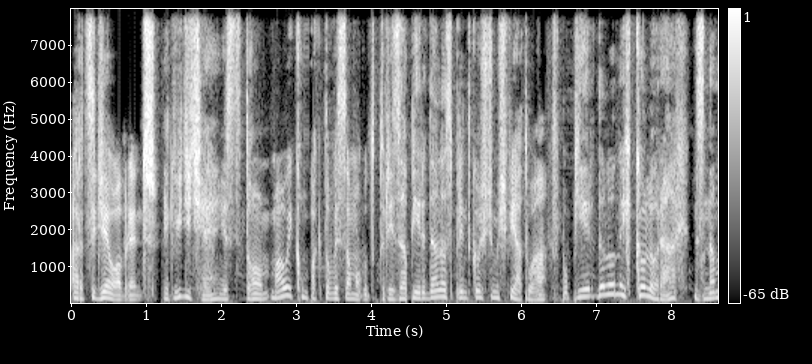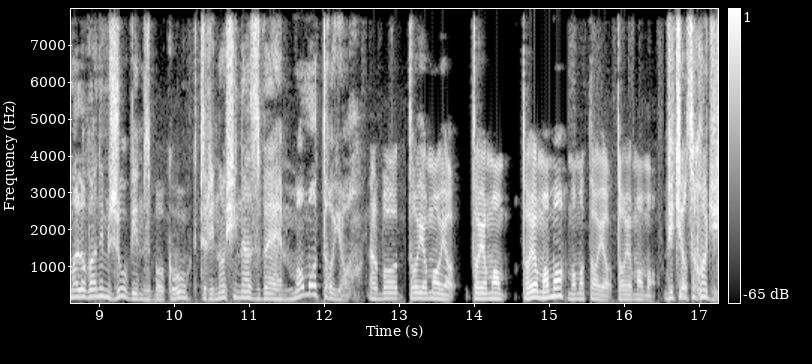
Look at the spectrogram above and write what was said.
arcydzieła wręcz. Jak widzicie, jest to mały, kompaktowy samochód, który zapierdala z prędkością światła w popierdolonych kolorach z namalowanym żółwiem z boku, który nosi nazwę Momo Toyo albo Toyo Moyo, Toyo Mom. Toyo Momo? Momo Toyo, Toyo Momo. Wiecie o co chodzi?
